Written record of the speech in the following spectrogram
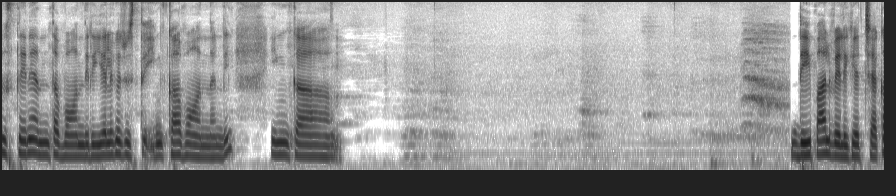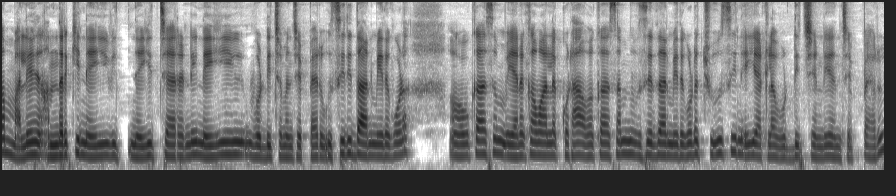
చూస్తేనే ఎంత బాగుంది. రియల్గా చూస్తే ఇంకా బాగుందండి. ఇంకా దీపాలు వెలిగించాక మళ్ళీ అందరికీ నెయ్యి నెయ్యి ఇచ్చారండి. నెయ్యి వడ్డించమని చెప్పారు. ఉసిరి దాని మీద కూడా అవకాశం వెనక వాళ్ళకు కూడా అవకాశం ఉసిరి దాని మీద కూడా చూసి నెయ్యి అట్లా వడ్డించండి అని చెప్పారు.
